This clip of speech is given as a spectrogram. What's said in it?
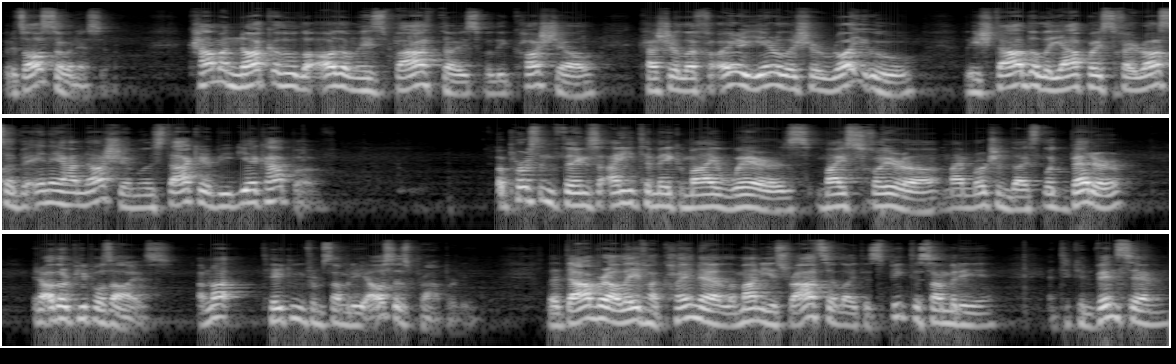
but it's also an issue. Kama nakalu la'adam hisbathos v'likoshel kasher lechayer yer l'sherayu lishtada liyapos chayrasa be'enei hanashim l'staker b'yigia kapav. A person thinks I need to make my wares, my schoira, my merchandise look better in other people's eyes. I'm not taking from somebody else's property. Ledabra alev hakaina lamani yisratza, like to speak to somebody and to convince him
